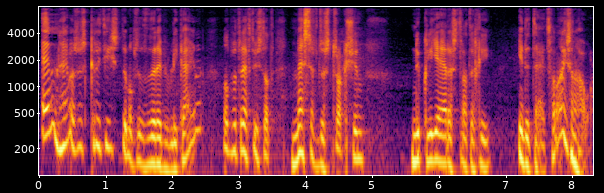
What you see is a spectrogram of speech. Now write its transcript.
En hij was dus kritisch ten opzichte van de Republikeinen. Wat betreft dus dat massive destruction nucleaire strategie in de tijd van Eisenhower.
